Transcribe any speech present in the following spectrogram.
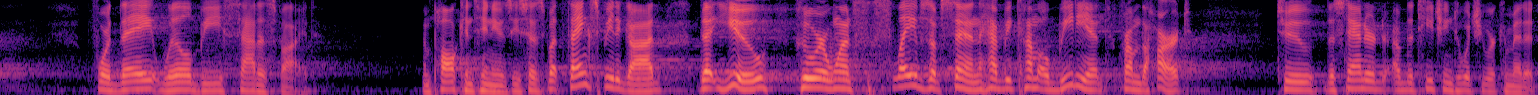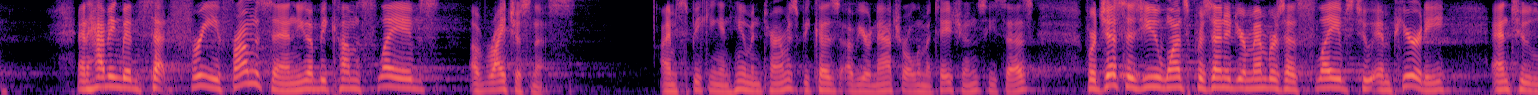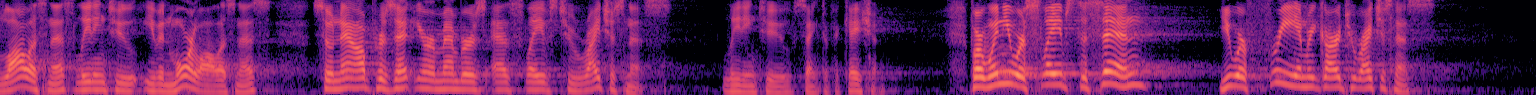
For they will be satisfied. And Paul continues, he says, But thanks be to God that you, who were once slaves of sin, have become obedient from the heart to the standard of the teaching to which you were committed. And having been set free from sin, you have become slaves of righteousness. I'm speaking in human terms because of your natural limitations, he says. For just as you once presented your members as slaves to impurity and to lawlessness, leading to even more lawlessness, so now present your members as slaves to righteousness, leading to sanctification. For when you were slaves to sin, you were free in regard to righteousness.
